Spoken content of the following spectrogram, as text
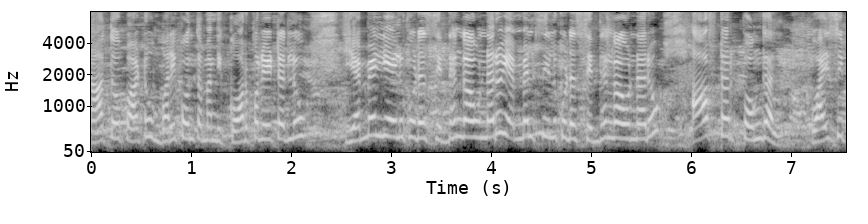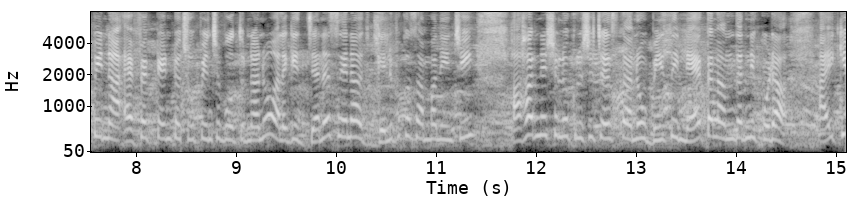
నాతో పాటు మరికొంతమంది కార్పొరేటర్లు ఎమ్మెల్యేలు కూడా సిద్ధంగా ఉన్నారు. ఎమ్మెల్సీలు కూడా సిద్ధంగా ఉన్నారు. ఆఫ్టర్ పొంగల్ వైసీపీ నా ఎఫెక్ట్ ఏంటో చూపించబోతున్నాను. అలాగే జనసేన గెలుపుకు సంబంధించి అహర్నిశలు కృషి చేస్తాను. బీసీ నేతలందరినీ కూడా ఐక్య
